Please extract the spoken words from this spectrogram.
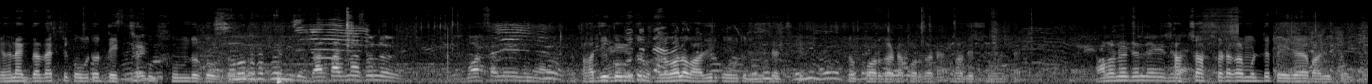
এখানে এক দাদা একটি কবুতর দেখছে খুব সুন্দর কবুতর। চার পাঁচ মাস হলো বর্ষা লেগে গেল বাজির কবুতর ভালো ভালো বাজির কবুতর এসেছে আজকে সব পরগাটা পরগাটা বাজির সময়টায়। ভালো নেটে সাতশো আটশো টাকার মধ্যে পেয়ে যাবে বাজির কবুতর।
